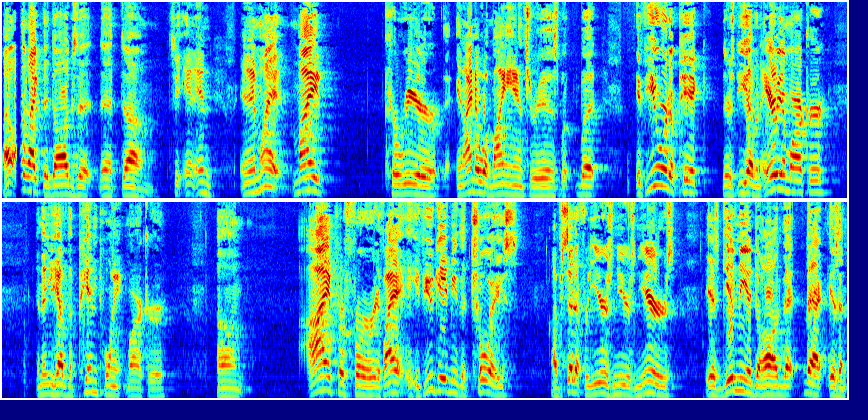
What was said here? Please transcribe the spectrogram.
I, I like the dogs that that um, see, and, and and in my my career, and I know what my answer is, but but if you were to pick, there's you have an area marker, and then you have the pinpoint marker. Um, I prefer if I if you gave me the choice, I've said it for years and years and years, is give me a dog that that is an,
